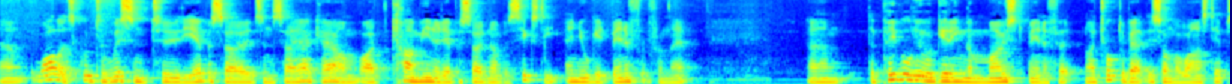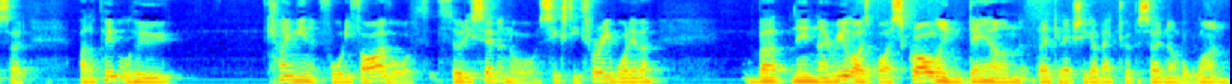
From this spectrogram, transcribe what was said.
um, while it's good to listen to the episodes and say, okay, i have come in at episode number 60 and you'll get benefit from that, um, the people who are getting the most benefit, and I talked about this on the last episode, are the people who came in at 45 or 37 or 63, whatever, but then they realised by scrolling down they could actually go back to episode number one,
